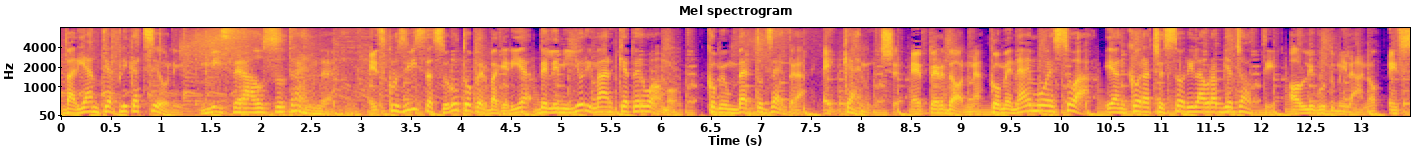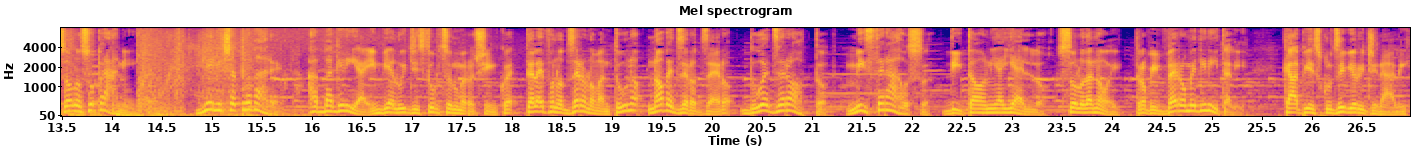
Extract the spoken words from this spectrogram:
varianti e applicazioni. Mr. House Trend. Esclusivista assoluto per bagheria delle migliori marche per uomo, come Umberto Zebra e Chemich, e per donna come Nemo e Soa, e ancora accessori Laura Biagiotti, Hollywood Milano e Solo Soprani. Vienici a trovare a Bagheria in via Luigi Sturzo numero 5, telefono 091 900 208. Mr. House di Tony Aiello, solo da noi trovi il vero Made in Italy. Capi esclusivi originali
